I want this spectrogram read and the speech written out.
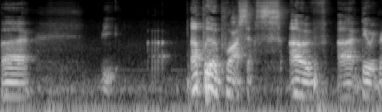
uh the uh, upload process of uh doing.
